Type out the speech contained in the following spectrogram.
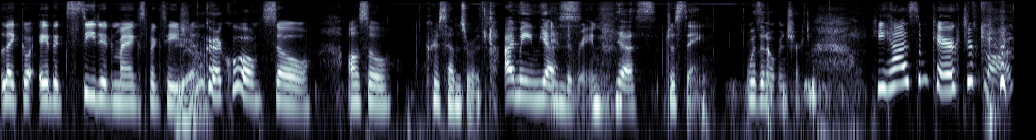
like, it exceeded my expectations. Yeah. Okay, cool. So, also Chris Hemsworth. I mean, yes. In the rain. Yes. Just saying, With an open shirt. he has some character flaws.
